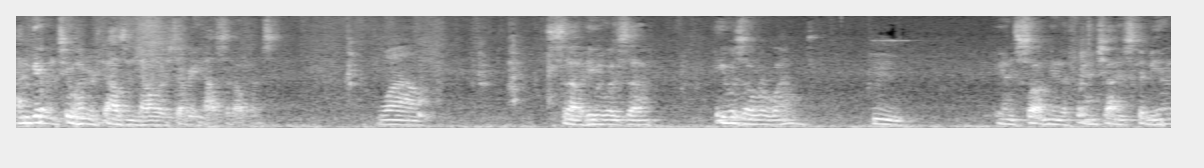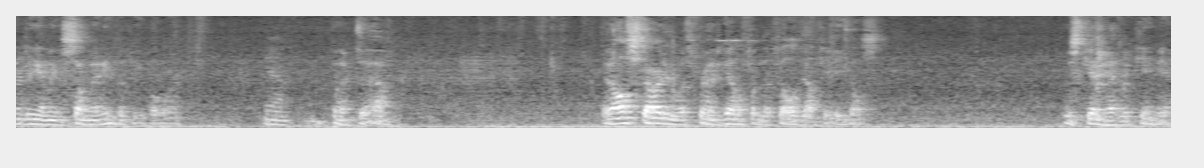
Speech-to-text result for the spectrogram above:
I'm giving two hundred thousand dollars to every house that opens." wow. So he was, uh, he was overwhelmed. Hmm. And so, I mean, the franchise community, I mean, so many of the people were. Yeah. But uh, it all started with Fred Hill from the Philadelphia Eagles, whose kid had leukemia.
